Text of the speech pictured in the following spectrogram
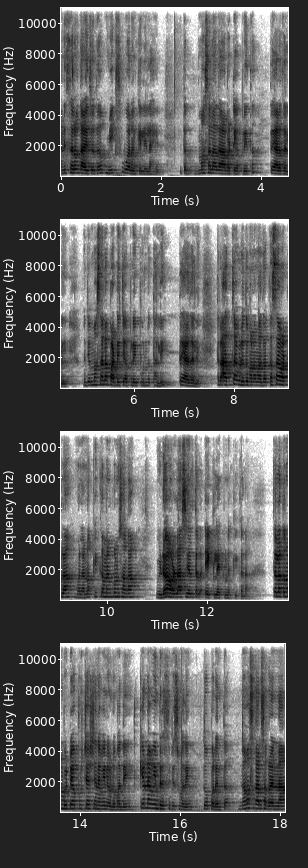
आणि सर्व डाळीचं तर मिक्स वरण केलेलं आहे. इथं मसाला डाळबाटी आपली इथं तयार झाली. म्हणजे मसाला पाटीची आपली पूर्ण थाली तयार झाली. तर आजचा व्हिडिओ तुम्हाला माझा कसा वाटला? मला नक्की कमेंट करून सांगा. व्हिडिओ आवडला असेल तर एक लाईक नक्की करा. चला तर मग भेटूया पुढच्या अशा नवीन व्हिडिओमध्ये किंवा नवीन रेसिपीजमध्ये तोपर्यंत नमस्कार सगळ्यांना.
